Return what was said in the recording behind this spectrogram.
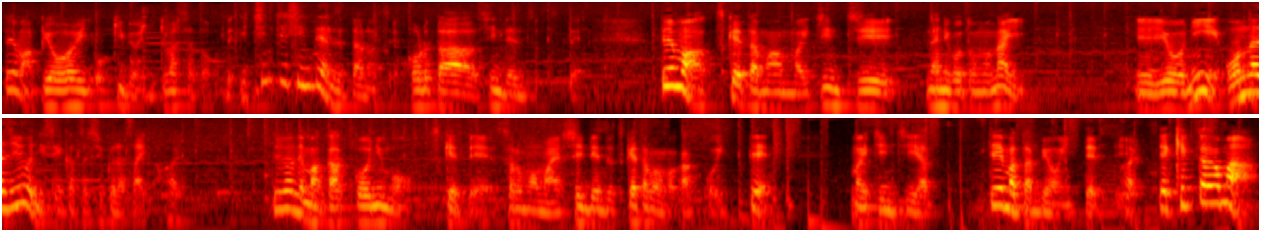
でまあ病院大きい病院に行きましたと。で1日心電図ってあるんですよ。ホルター心電図ってでまあつけたまんま1日何事もないえーように同じように生活してください。と、はい。っていうのでまあ学校にもつけてそのまま心電図つけたまま学校行って、まあ、1日やってまた病院行ってっていう、はい。で結果がまあ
